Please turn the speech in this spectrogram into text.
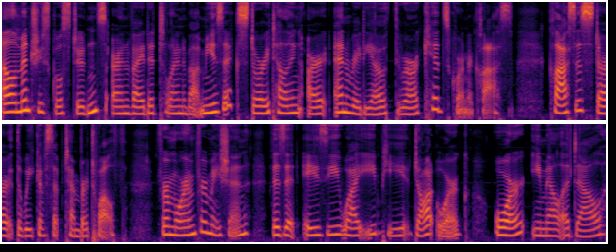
Elementary school students are invited to learn about music, storytelling, art, and radio through our Kids Corner class. Classes start the week of September 12th. For more information, visit azyep.org or email adele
